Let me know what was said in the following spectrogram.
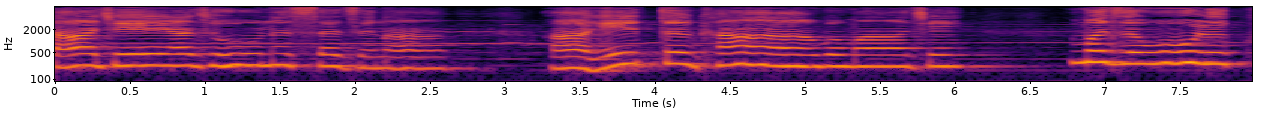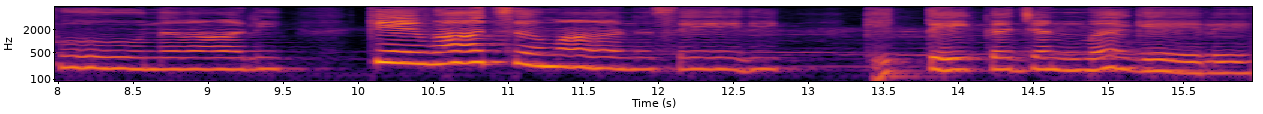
ताजे अजून सजना आहेत घाव माझे. मज ओळखून आली केव्हाच मानसेही कित्येक जन्म गेले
